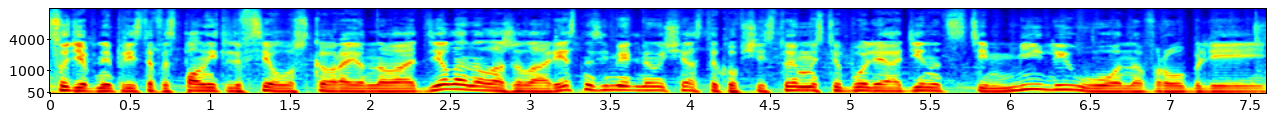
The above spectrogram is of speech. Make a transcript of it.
Судебный пристав исполнитель Всеволожского районного отдела наложил арест на земельный участок общей стоимостью более 11 миллионов рублей.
